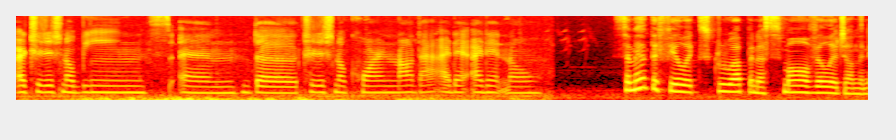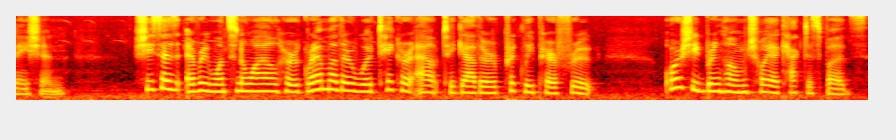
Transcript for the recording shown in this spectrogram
Our traditional beans and the traditional corn and all that. I didn't I didn't know. Samantha Felix grew up in a small village on the nation. She says every once in a while her grandmother would take her out to gather prickly pear fruit, or she'd bring home cholla cactus buds.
